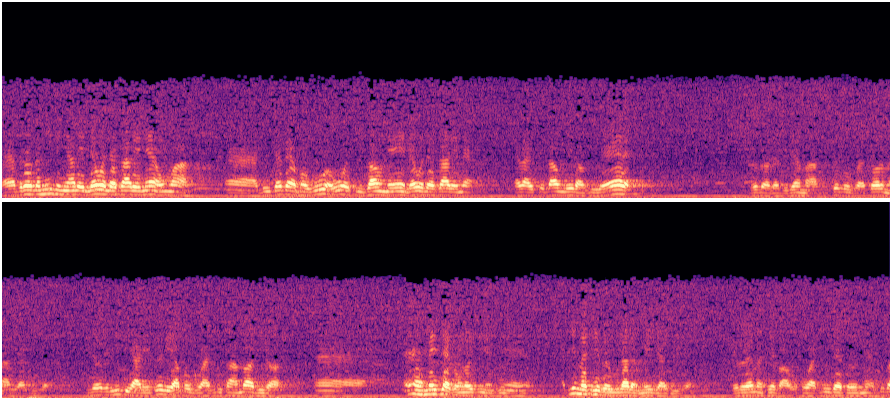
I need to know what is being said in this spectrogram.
အဲသူတို့သမီးကညာလေးလက်ဝက်လက်စားတွေနဲ့ဟိုမှာ အဲလူတက်တဲ့မဟုတ်ဘူးအဝတ်အထည်ကောင်းတယ်လက်ဝက်လက်စားတွေနဲ့အဲဒါစစ်တောင်းလေးတောင်ပြီးရဲ့တဲ့သို့တော်လည်းဒီထဲမှာသူ့ပုဂ္ဂိုလ်သောရဏပြာပြီးတော့ဒီလိုဒီနည်းတရားတွေတွေ့ရပုဂ္ဂိုလ်ကဒီခံသွားပြီးတော့အဲနှိမ့်ဆက်ကုန်လို့ရှိရင်ဖြင့်အပြစ်မဖြစ်ဘူးလားလို့မေးကြကြည့်တယ်ဒီလိုလည်းမဖြစ်ပါဘူးကိုကတူတဲ့ဆိုရင်သူက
